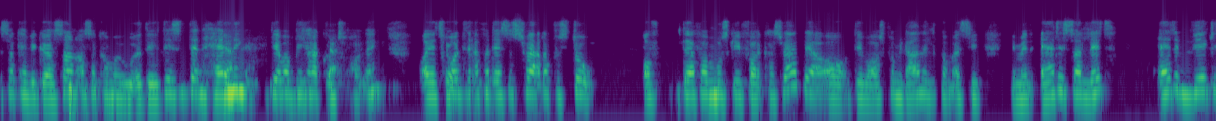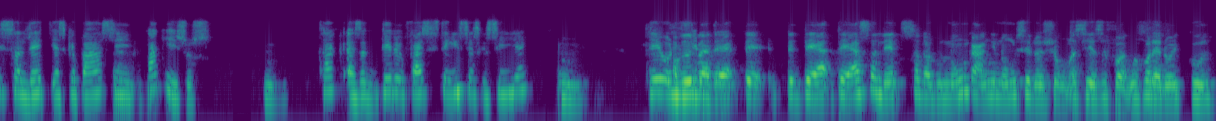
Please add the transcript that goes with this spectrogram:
så kan vi gøre sådan, og så kommer vi ud af det. Det er sådan den handling, ja. der hvor vi har kontrol. Ikke? Og jeg tror, det er derfor, det er så svært at forstå, og derfor måske folk har svært ved, og det var også for mit eget velkommen at sige, jamen er det så let? Er det virkelig så let? Jeg skal bare sige, ja. tak Jesus. Mm. Tak, altså det er jo faktisk det eneste, jeg skal sige. Ikke? Mm. Det er jo og ved du hvad, det er, det, det, det, er, det er så let, så når du nogle gange i nogle situationer siger til folk, hvorfor er du ikke Gud?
